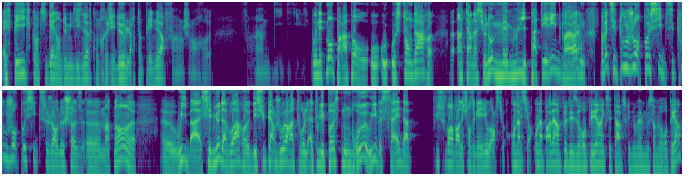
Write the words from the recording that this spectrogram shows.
FPX, quand ils gagnent en 2019 contre G2, leur top laner, enfin, genre. euh, enfin, honnêtement, par rapport au- au- au- aux standards euh, internationaux, même lui est pas terrible, tu Ouais, vois. ouais. Donc, en fait, c'est toujours possible, c'est toujours possible ce genre de choses. Euh, maintenant. euh, euh, oui, bah, c'est mieux d'avoir des super joueurs à, tour- à tous les postes nombreux. Oui, bah, ça aide à plus souvent avoir des chances de gagner les Worlds, tu vois. On a, c'est sûr. on a parlé un peu des Européens, etc., parce que nous-mêmes, nous sommes Européens.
